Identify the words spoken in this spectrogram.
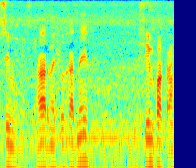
Всім гарних вихідних, всім пока.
